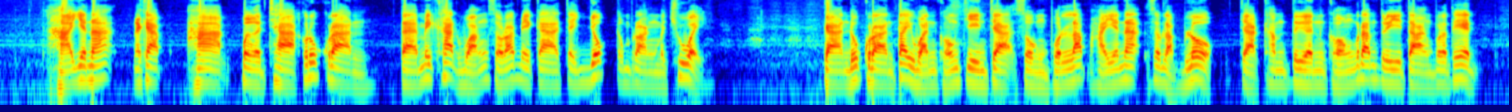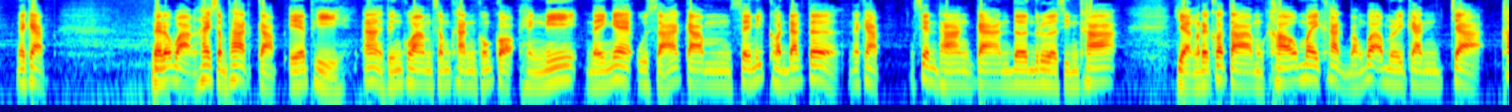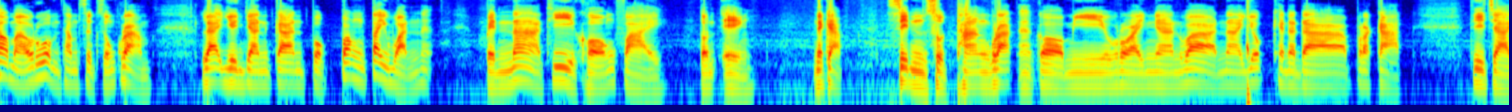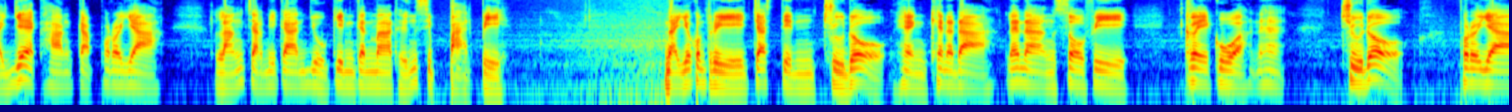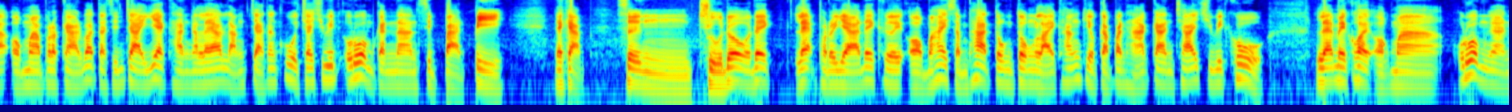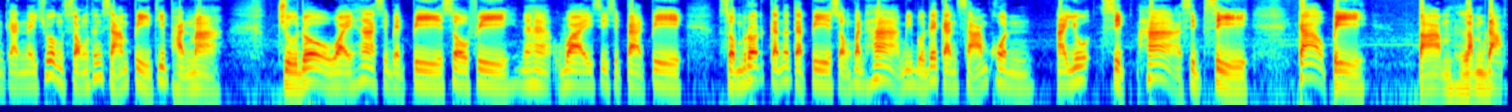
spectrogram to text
หายนะนะครับ หากเปิดฉากรุกราน แต่ไม่คาดหวังสหรัฐอเมริกาจะยกกำลังมาช่วย การรุกรานไต้หวันของจีนจะส่งผลลัพธ์หายนะสำหรับโลกจากคำเตือนของรัฐมนตรีต่างประเทศนะครับ ในระหว่างให้สัมภาษณ์กับ AFP อ้างถึงความสำคัญของเกาะแห่งนี้ในแง่อุตสาหกรรมเซมิคอนดักเตอร์นะครับเส้นทางการเดินเรือสินค้า อย่างไรก็ตามเขาไม่คาดหวังว่าอเมริกันจะเข้ามาร่วมทำศึกสงคราม และยืนยันการปกป้องไต้หวันเป็นหน้าที่ของฝ่ายตนเองนะครับ สิ้นสุดทางรักก็มีรายงานว่านายกแคนาดาประกาศ ที่จะแยกทางกับภรรยา หลังจากมีการอยู่กินกันมาถึง 18 ปี นายกรัฐมนตรีจัสตินทรูโดแห่งแคนาดา และนางโซฟีเกรกัวนะฮะทรูโด ภรรยาออกมาประกาศว่าตัดสินใจแยกทางกันแล้ว หลังจากทั้งคู่ใช้ชีวิตร่วมกันนาน 18 ปีนะครับซึ่งทรูโดได้และภรรยาได้เคยออกมาให้สัมภาษณ์ตรงๆ หลายครั้งเกี่ยวกับปัญหาการใช้ชีวิตคู่ และไม่ค่อยออกมาร่วมงานกันในช่วง 2-3 ปีที่ผ่านมาจูโดวัย 51 ปี โซฟีนะฮะวัย 48 ปี สมรสกันตั้งแต่ปี 2005 มีบุตรด้วยกัน 3 คน อายุ 15 14 9 ปี ตามลำดับ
